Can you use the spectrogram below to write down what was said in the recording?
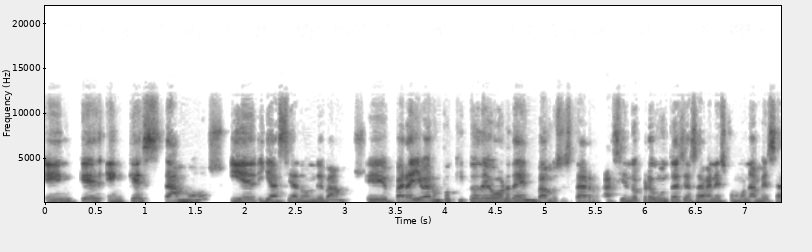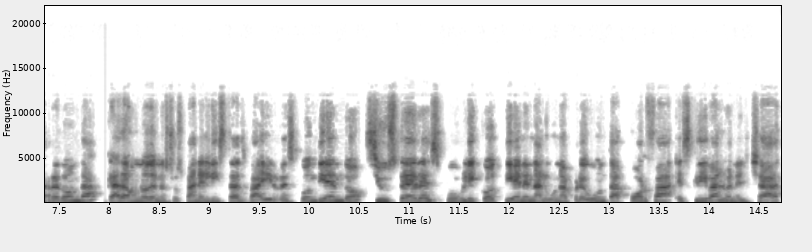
en qué, en qué estamos y, hacia dónde vamos. Eh, para llevar un poquito de orden, vamos a estar haciendo preguntas, ya saben, es como una mesa redonda. Cada uno de nuestros panelistas va a ir respondiendo. Si ustedes, público, tienen alguna pregunta, porfa, escríbanlo en el chat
